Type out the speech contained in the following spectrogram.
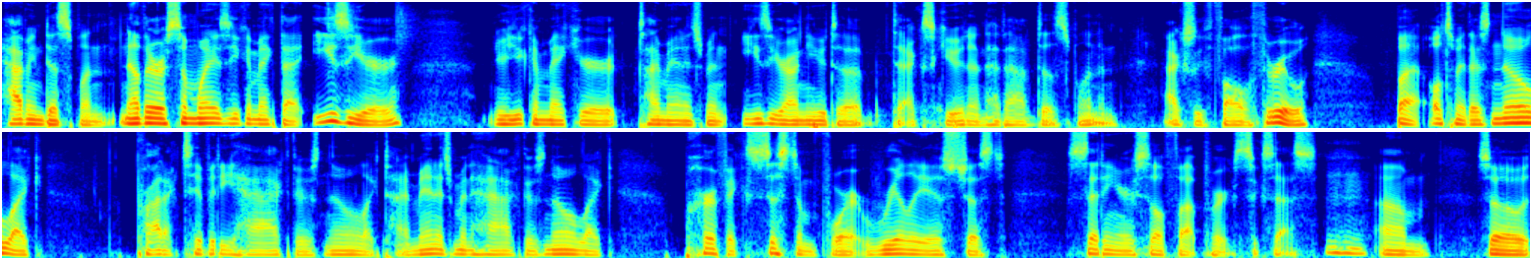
having discipline. Now, there are some ways you can make that easier. You you can make your time management easier on you to to execute and to have discipline and actually follow through. But ultimately, there's no like productivity hack. There's no like time management hack. There's no like perfect system for it. Really, it's just setting yourself up for success. Mm-hmm. Um, so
